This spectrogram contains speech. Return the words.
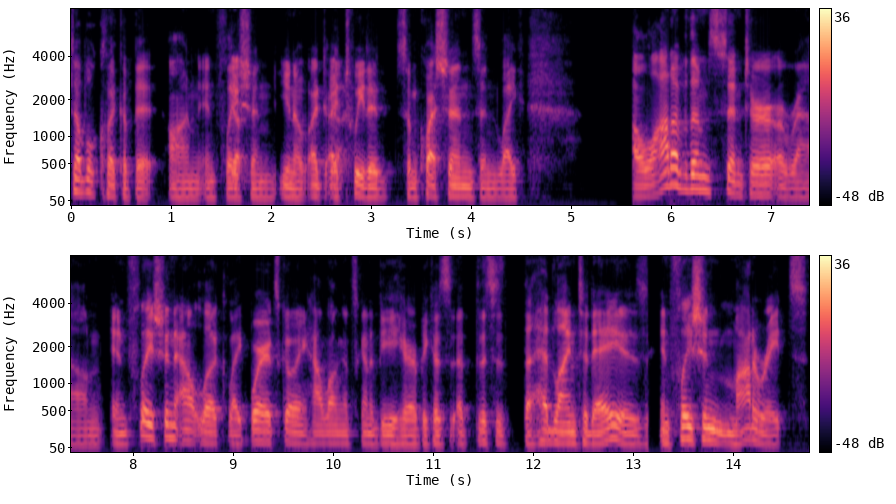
double click a bit on inflation. You know, I, yeah. I tweeted some questions and like a lot of them center around inflation outlook like where it's going how long it's going to be here because uh, this is the headline today is inflation moderates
